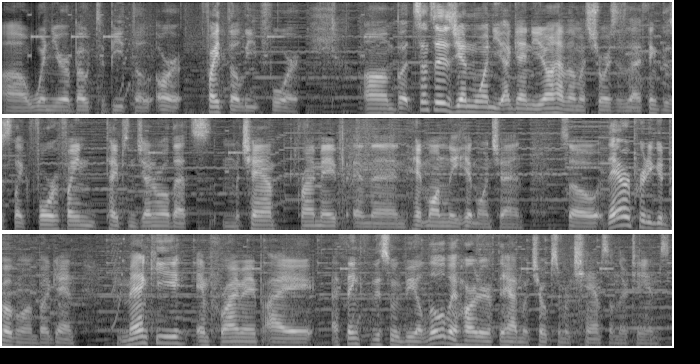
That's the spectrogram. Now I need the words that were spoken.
uh, when you're about to beat the or fight the Elite Four. Um, but since it is Gen 1, you, again, you don't have that much choices. I think there's like four fighting types in general. That's Machamp, Primeape, and then Hitmonlee, Hitmonchan. So they are pretty good Pokemon, but again, Mankey and Primeape, I, I think this would be a little bit harder if they had Machokes and Machamps on their teams.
